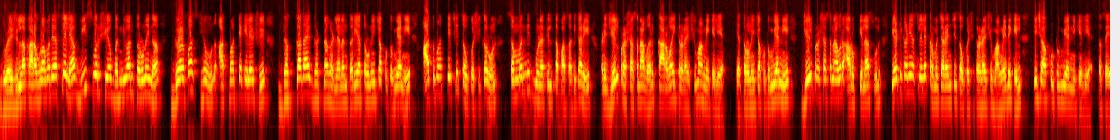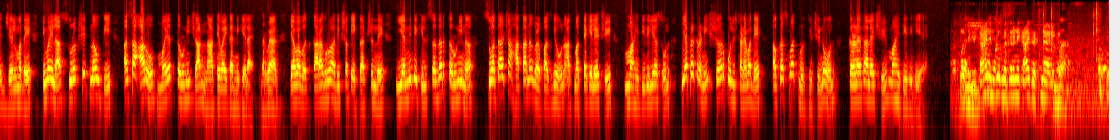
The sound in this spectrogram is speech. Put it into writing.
धुळे जिल्हा कारागृहामध्ये असलेल्या वीस वर्षीय बंदिवान तरुणीनं गळफास घेऊन आत्महत्या केल्याची धक्कादायक घटना घडल्यानंतर या तरुणीच्या कुटुंबियांनी आत्महत्येची चौकशी करून संबंधित गुन्ह्यातील तपास अधिकारी आणि जेल प्रशासनावर कारवाई करण्याची मागणी केली आहे. या तरुणीच्या कुटुंबियांनी जेल प्रशासनावर आरोप केला असून या ठिकाणी असलेल्या कर्मचाऱ्यांची चौकशी करण्याची मागणी देखील तिच्या कुटुंबियांनी केली आहे. तसेच जेलमध्ये ही महिला सुरक्षित नव्हती असा आरोप मयत तरुणीच्या नातेवाईकांनी केलाय दरम्यान याबाबत कारागृह अधीक्षक एकनाथ शिंदे यांनी देखील सदर तरुणीनं स्वतःच्या हातानं गळफास घेऊन आत्महत्या केल्याची माहिती दिली असून या प्रकरणी शहर पोलीस ठाण्यामध्ये अकस्मात मृत्यूची नोंद करण्यात आल्याची माहिती दिली आहे. म्हणजे काय नेमकं प्रकरण काय घटना आहे आणि बर.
